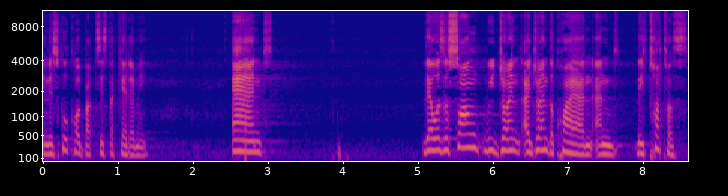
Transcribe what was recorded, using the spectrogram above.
in a school called Baptist Academy. And there was a song we joined, I joined the choir and, and they taught us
